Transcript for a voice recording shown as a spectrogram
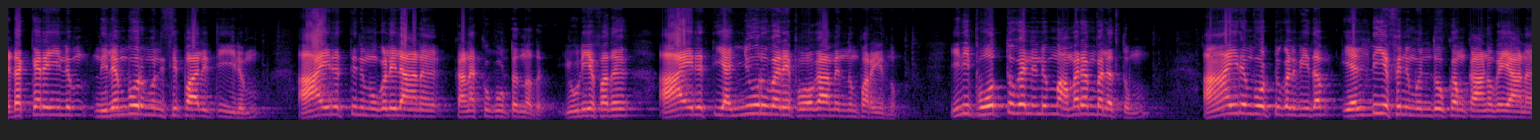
എടക്കരയിലും നിലമ്പൂർ മുനിസിപ്പാലിറ്റിയിലും ആയിരത്തിന് മുകളിലാണ് കണക്ക് കൂട്ടുന്നത്. യു ഡി എഫ് അത് ആയിരത്തി അഞ്ഞൂറ് വരെ പോകാമെന്നും പറയുന്നു. ഇനി പോത്തുകല്ലിലും അമരമ്പലത്തും ആയിരം വോട്ടുകൾ വീതം എൽ ഡി എഫിന് മുൻതൂക്കം കാണുകയാണ്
